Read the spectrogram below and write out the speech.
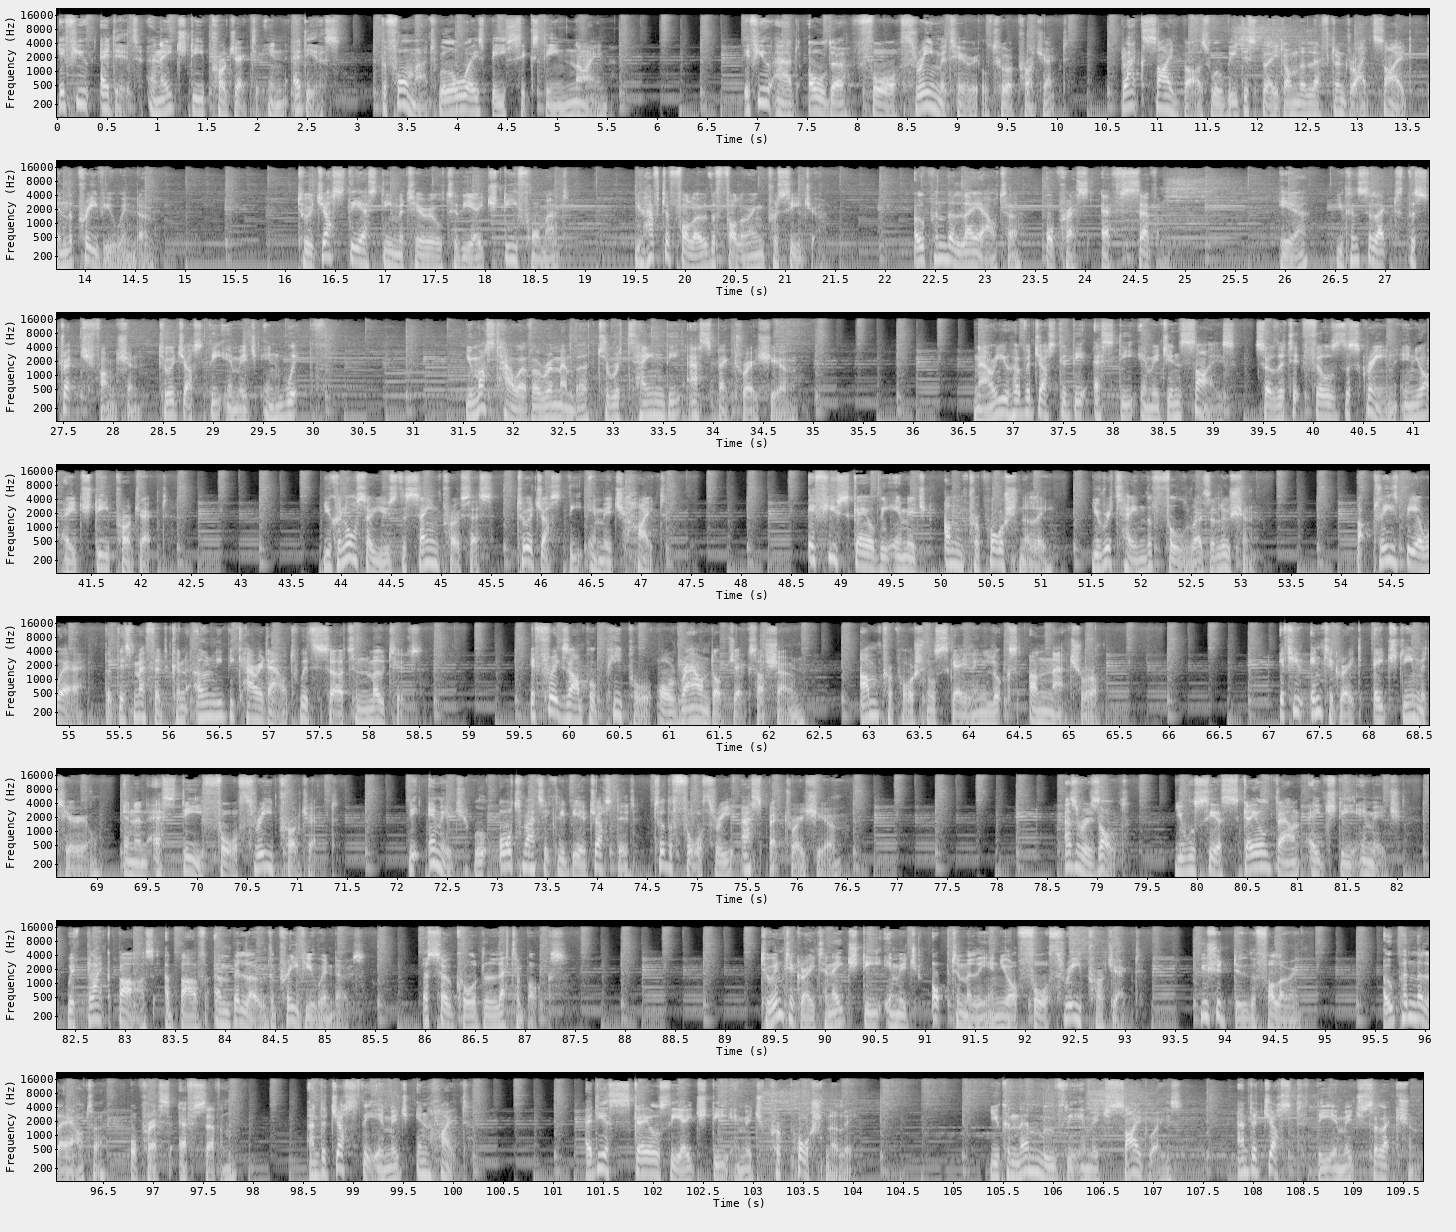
If you edit an HD project in Edius, the format will always be 16.9. If you add older 4.3 material to a project, black sidebars will be displayed on the left and right side in the preview window. To adjust the SD material to the HD format, you have to follow the following procedure. Open the Layouter or press F7. Here, you can select the stretch function to adjust the image in width. You must however remember to retain the aspect ratio. Now you have adjusted the SD image in size so that it fills the screen in your HD project. You can also use the same process to adjust the image height. If you scale the image unproportionally, you retain the full resolution. But please be aware that this method can only be carried out with certain motives. If for example people or round objects are shown, unproportional scaling looks unnatural. If you integrate HD material in an SD 4.3 project, the image will automatically be adjusted to the 4.3 aspect ratio. As a result, you will see a scaled down HD image with black bars above and below the preview windows, a so-called letterbox. To integrate an HD image optimally in your 4.3 project, you should do the following. Open the layouter or press F7 and adjust the image in height. Edius scales the HD image proportionally. You can then move the image sideways and adjust the image selection.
